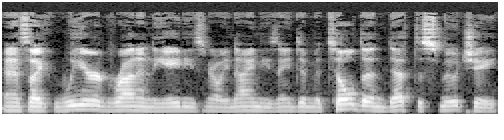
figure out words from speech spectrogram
And it's like weird run in the 80s and early 90s. And he did Matilda and Death to Smoochy.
